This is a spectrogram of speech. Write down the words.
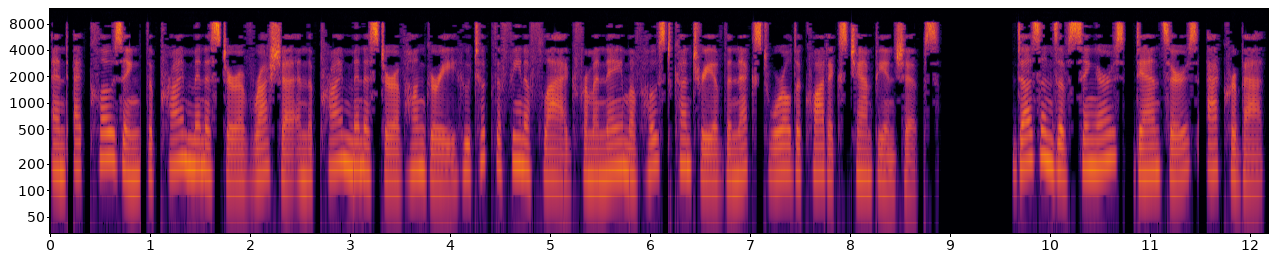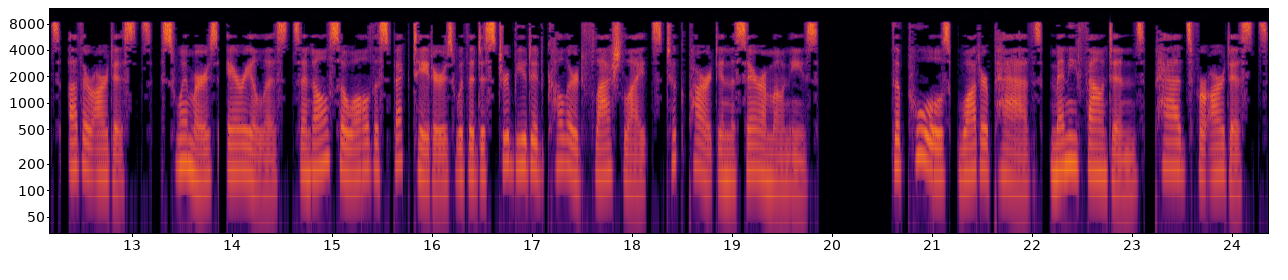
and at closing the Prime Minister of Russia and the Prime Minister of Hungary who took the FINA flag from a name of host country of the next World Aquatics Championships. Dozens of singers, dancers, acrobats, other artists, swimmers, aerialists and also all the spectators with a distributed colored flashlights took part in the ceremonies. The pools, water paths, many fountains, pads for artists,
